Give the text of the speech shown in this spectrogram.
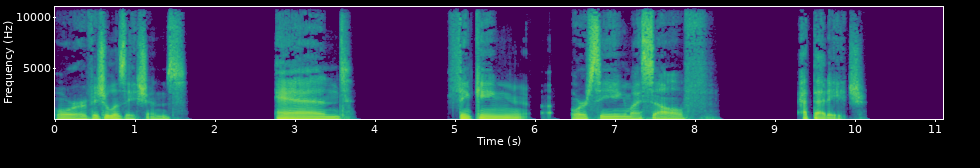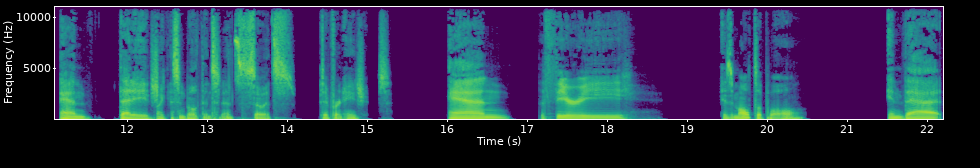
or visualizations and thinking or seeing myself at that age. And that age, I guess, in both incidents. So it's different ages. And the theory is multiple in that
